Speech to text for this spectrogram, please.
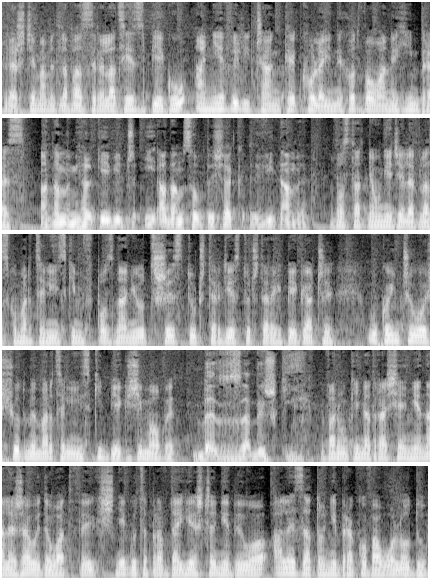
Wreszcie mamy dla Was relację z biegu, a nie wyliczankę kolejnych odwołanych imprez. Adam Michalkiewicz i Adam Sołtysiak, witamy. W ostatnią niedzielę w Lasku Marcelińskim w Poznaniu 344 biegaczy ukończyło siódmy marceliński bieg zimowy. Bez zadyszki. Warunki na trasie nie należały do łatwych, śniegu co prawda jeszcze nie było, ale za to nie brakowało lodu.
